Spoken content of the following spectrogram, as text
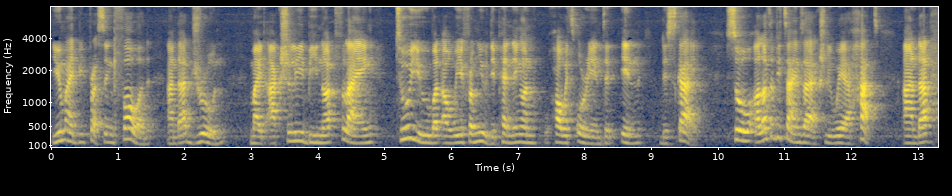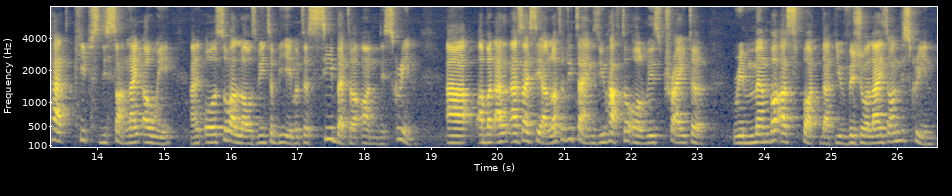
you might be pressing forward and that drone might actually be not flying to you but away from you depending on how it's oriented in the sky. So a lot of the times I actually wear a hat and that hat keeps the sunlight away and it also allows me to be able to see better on the screen. Uh, but as, as I say, a lot of the times you have to always try to remember a spot that you visualize on the screen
